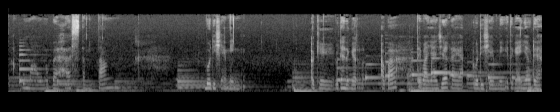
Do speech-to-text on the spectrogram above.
aku mau ngebahas tentang body shaming. Oke, udah denger apa temanya aja kayak body shaming itu kayaknya udah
